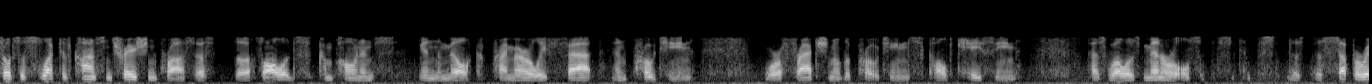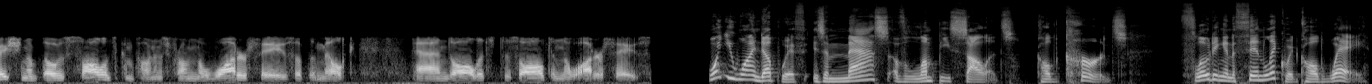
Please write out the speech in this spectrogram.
So it's a selective concentration process. The solids components in the milk, primarily fat and protein, or a fraction of the proteins called casein, as well as minerals. The, the, separation of those solids components from the water phase of the milk and all that's dissolved in the water phase. What you wind up with is a mass of lumpy solids called curds floating in a thin liquid called whey.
